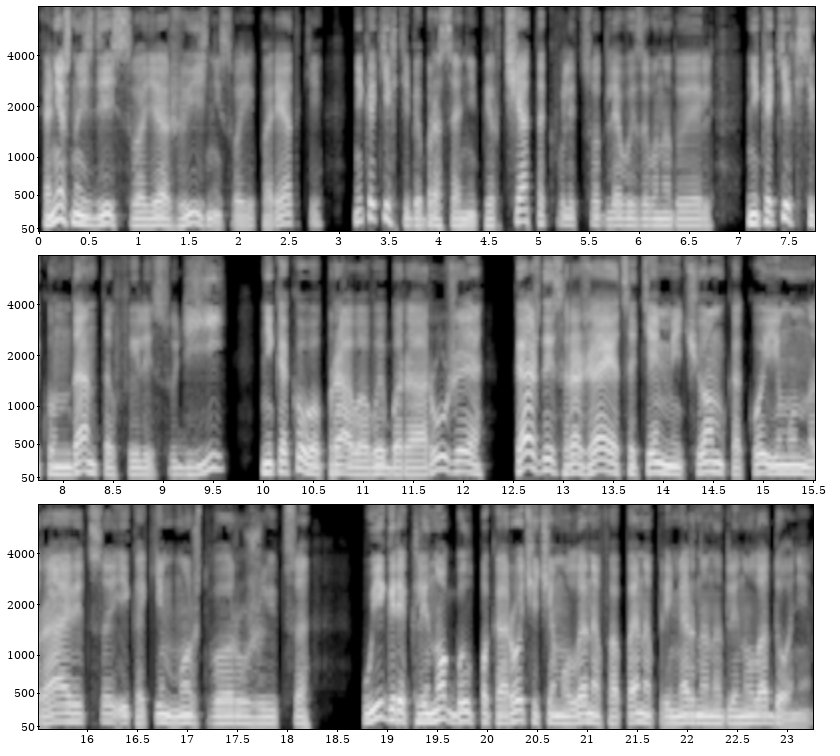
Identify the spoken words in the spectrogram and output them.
Конечно, здесь своя жизнь и свои порядки. Никаких тебе бросаний перчаток в лицо для вызова на дуэль, никаких секундантов или судьи, никакого права выбора оружия. Каждый сражается тем мечом, какой ему нравится и каким может вооружиться. У Игоря клинок был покороче, чем у Лена Фапена примерно на длину ладони.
